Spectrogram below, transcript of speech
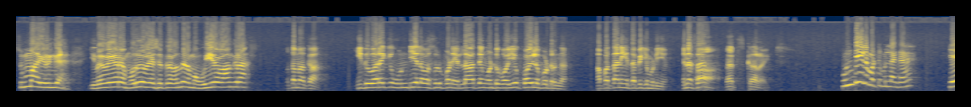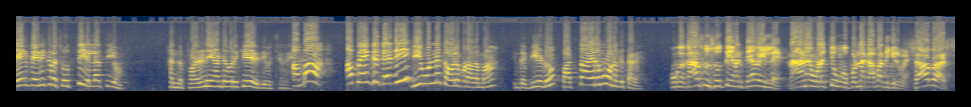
சும்மா இருங்க. இவன் வேற முருக வேஷத்துல வந்து நம்ம உயிரை வாங்குறான். முத்தமாக்கா இது வரைக்கும் உண்டியல வசூல் பண்ண எல்லாத்தையும் கொண்டு போய் கோயில போட்டுருங்க. அப்பதான் நீங்க தப்பிக்க முடியும். என்ன சார்? தட்ஸ் கரெக்ட் உண்டியல் மட்டும் இல்லங்க. என்கிட்ட இருக்கிற சொத்து எல்லாத்தையும் அந்த பழனி ஆண்டவருக்கே எழுதி வச்சிடறேன். அம்மா அப்ப எங்க கதி? நீ ஒண்ணும் கவலைப்படாதம்மா. இந்த வீடும் பத்தாயிரமும் உனக்கு தரேன். உங்க காசு சொத்து எனக்கு தேவையில்லை. நானே உழைச்சு உங்க பொண்ணை காப்பாத்திக்கிருவேன். ஷாபாஷ்!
